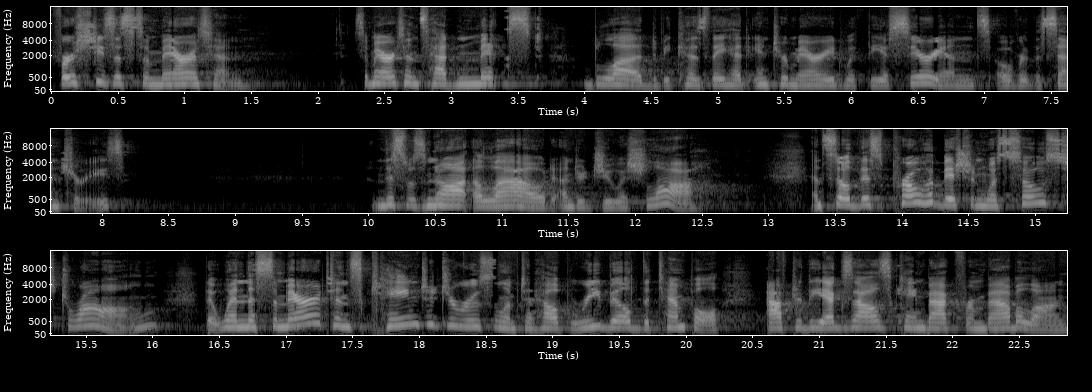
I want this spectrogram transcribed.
First, she's a Samaritan. Samaritans had mixed blood because they had intermarried with the Assyrians over the centuries. And this was not allowed under Jewish law. And so this prohibition was so strong that when the Samaritans came to Jerusalem to help rebuild the temple after the exiles came back from Babylon,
